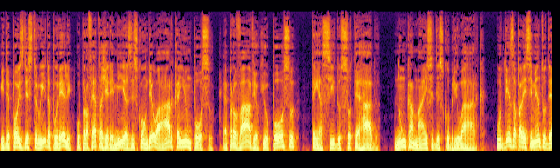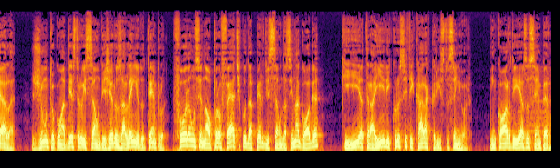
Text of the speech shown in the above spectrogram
e depois destruída por ele, o profeta Jeremias escondeu a arca em um poço. É provável que o poço tenha sido soterrado. Nunca mais se descobriu a arca. O desaparecimento dela, junto com a destruição de Jerusalém e do templo, foram um sinal profético da perdição da sinagoga, que ia trair e crucificar a Cristo Senhor. Incorde Jesus Semper,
